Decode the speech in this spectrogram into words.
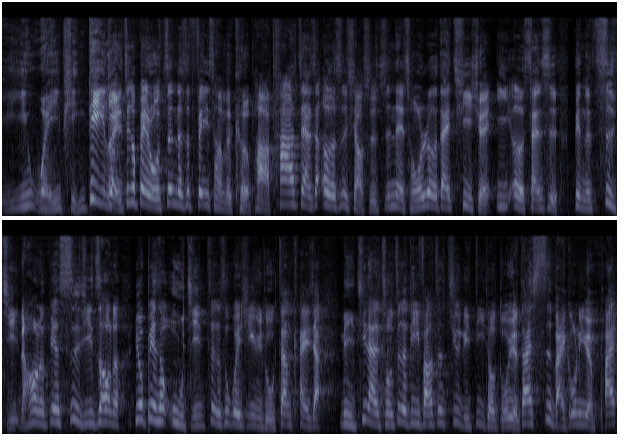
夷为平地了。对，这个贝罗真的是非常的可怕。它竟然在二十四小时之内，从热带气旋一二三四变成四级，然后呢变四级之后呢，又变成五级。这个是卫星云图，这样看一下，你竟然从这个地方，这距离地球多远？大概四百公里远拍，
